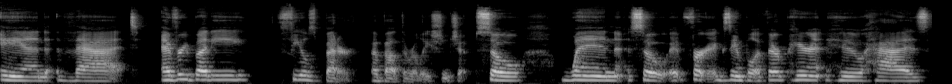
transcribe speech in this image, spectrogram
and that everybody feels better about the relationship. So, when, so if, for example, if they're a parent who has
